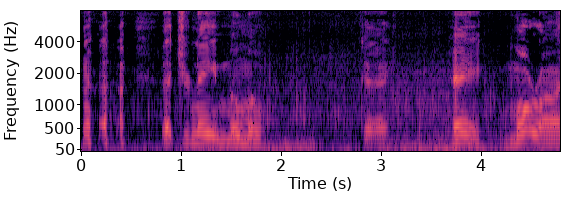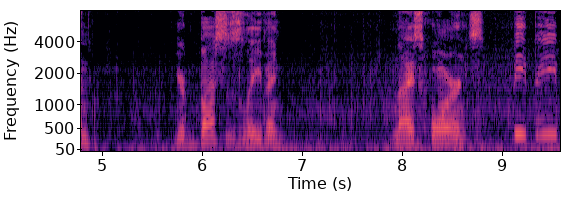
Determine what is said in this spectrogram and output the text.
That's your name, Mumu. Okay? Hey, moron. Your bus is leaving. Nice horns. Beep, beep.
